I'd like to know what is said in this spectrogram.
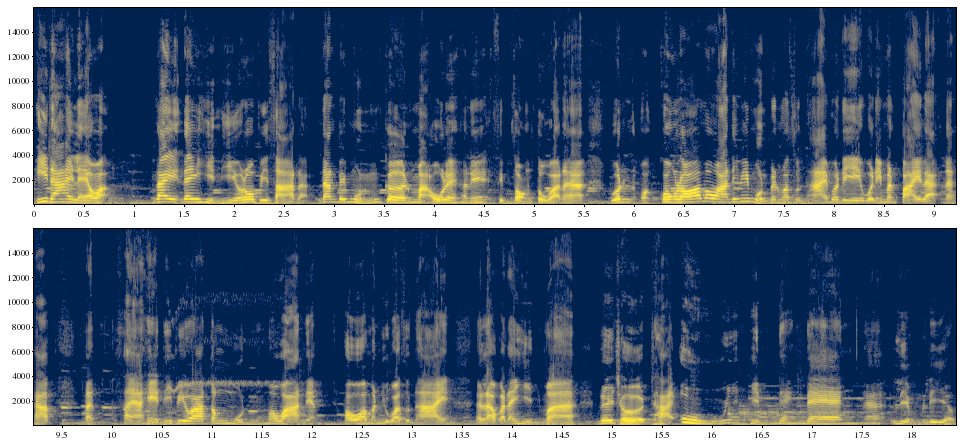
พี่ได้แล้วอะ่ะ ได้ได้หินฮีโร่ปีศาจอะดันไปหมุนเกินเหมาเลยอันนี้ 12 ตัวนะฮะวันกงล้อเมื่อวานที่พี่หมุนเป็นวันสุดท้ายพอดี วันนี้มันไปแล้วนะครับแต่สาเหตุที่พี่ว่าต้องหมุนเมื่อวานเนี้ยเพราะว่ามันอยู่วันสุดท้าย แล้วเราก็ได้หินมาได้เฉิดถ่ายอู้ยหินแดงๆนะเหลี่ยม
